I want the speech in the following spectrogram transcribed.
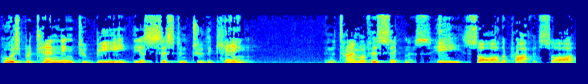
who is pretending to be the assistant to the king in the time of his sickness. He saw, the prophet saw,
